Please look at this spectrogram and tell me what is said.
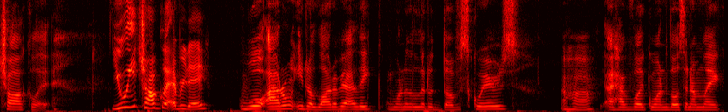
Chocolate. You eat chocolate every day? Well, I don't eat a lot of it. I like one of the little Dove squares. Uh huh. I have like one of those, and I'm like,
